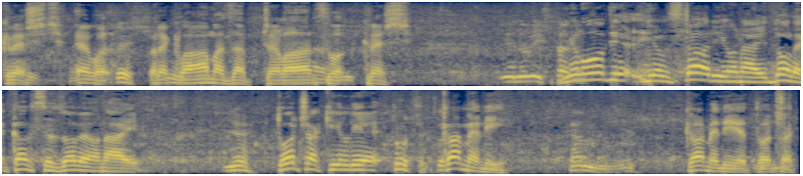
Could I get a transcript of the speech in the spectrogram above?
Krešić. Evo, Krešić. reklama za pčelarstvo Krešić. Šta? Jel ovdje, jel stari onaj dole, kako se zove onaj Je, točak ili je Točak, to- kameni? kamen, je. Kameni je točak.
